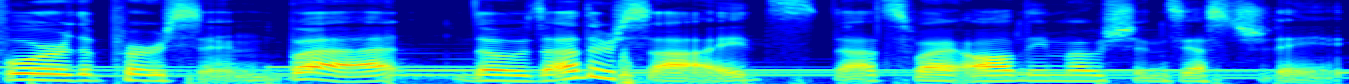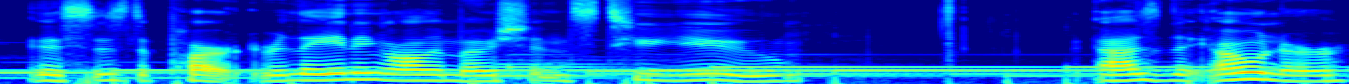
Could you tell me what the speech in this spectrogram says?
for the person. But those other sides, that's why all the emotions yesterday. This is the part relating all emotions to you as the owner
